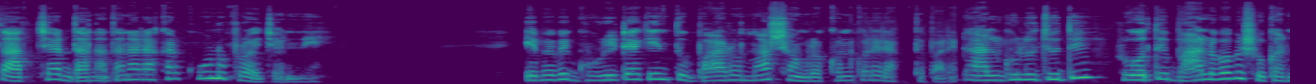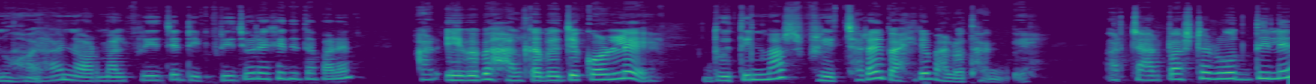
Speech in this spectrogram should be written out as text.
তার চার দানা দানা রাখার কোনো প্রয়োজন নেই। এভাবে গুঁড়িটা কিন্তু বারো মাস সংরক্ষণ করে রাখতে পারেন। ডালগুলো যদি রোদে ভালোভাবে শুকানো হয় হয় নর্মাল ফ্রিজে ডিপ ফ্রিজও রেখে দিতে পারেন। আর এভাবে হালকা বেজে করলে দুই তিন মাস ফ্রিজ ছাড়াই বাহিরে ভালো থাকবে। আর চার পাঁচটা রোদ দিলে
